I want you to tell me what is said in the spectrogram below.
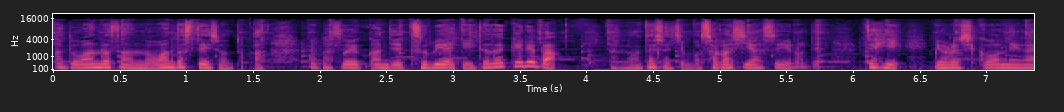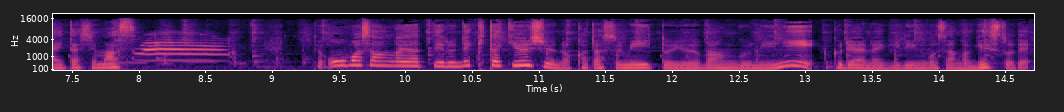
あとワンダさんのワンダステーションとか、なんかそういう感じでつぶやいていただければ、あの、私たちも探しやすいので、ぜひよろしくお願いいたします。で大場さんがやっているね、北九州の片隅という番組に、黒柳りんごさんがゲストで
